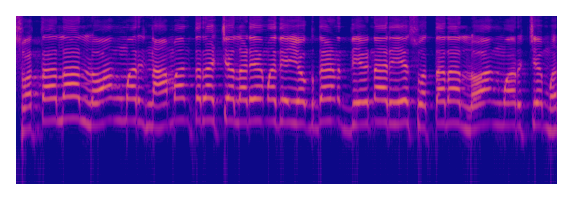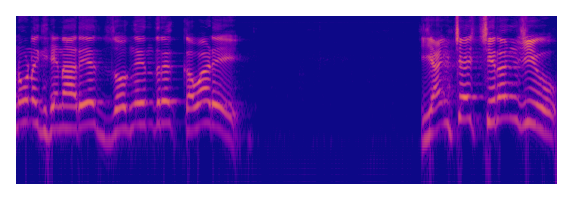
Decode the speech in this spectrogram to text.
स्वतःला लाँग मार्च नामांतराच्या लढ्यामध्ये योगदान देणारे स्वतःला लाँग मार्च म्हणून घेणारे जोगेंद्र कवाडे. यांचे चिरंजीव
